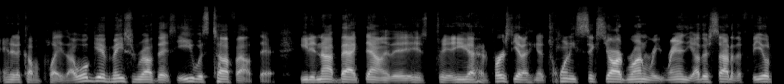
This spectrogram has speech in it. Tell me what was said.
and hit a couple plays. I will give Mason Rudolph this. He was tough out there. He did not back down. Eh, his, he had first, he had I think a 26 yard run where he ran the other side of the field.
